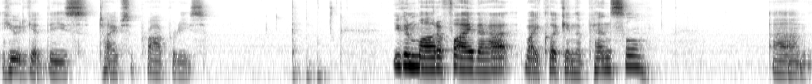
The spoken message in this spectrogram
he would get these types of properties. You can modify that by clicking the pencil. Um,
